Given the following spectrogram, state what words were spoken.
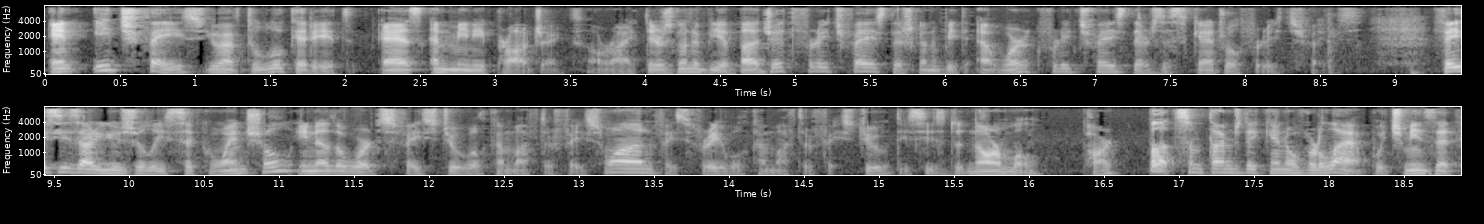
And each phase, you have to look at it as a mini project, all right? There's going to be a budget for each phase. There's going to be a work for each phase. There's a schedule for each phase. Phases are usually sequential. In other words, phase two will come after phase one. Phase three will come after phase two. This is the normal part, but sometimes they can overlap, which means that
